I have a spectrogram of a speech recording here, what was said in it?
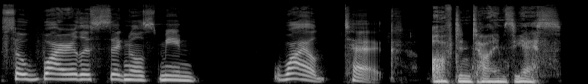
so wireless signals mean wild tech. Oftentimes, yes.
